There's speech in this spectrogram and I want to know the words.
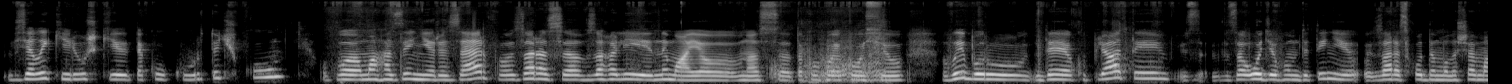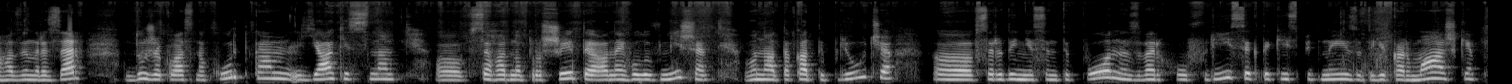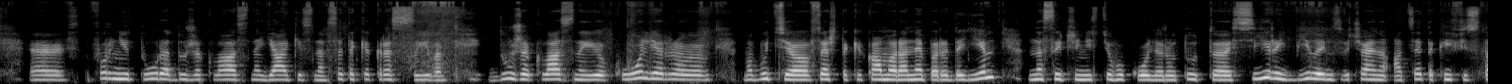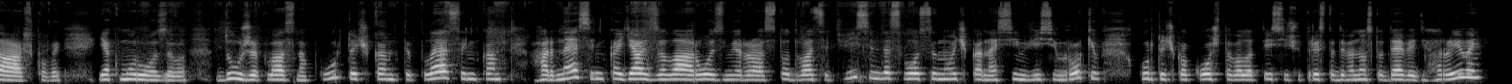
Взяли Кірюшки таку курточку в магазині Резерв. Зараз е, взагалі немає у нас е, такого якогось е, вибору, де купляти за одягом дитині. Зараз ходимо лише в магазин Резерв. Дуже класна куртка, якісна, все гарно прошите, а найголовніше, вона така теплюча. Е, Всередині синтепон, зверху флісик такий з-під низу, такі кармашки. Е, Фурнітура дуже класна, якісна, все таке красиве. Дуже класний колір. Е, Мабуть, все ж таки камера не передає насиченість цього кольору. Тут сірий, білий, звичайно, а це такий фісташковий, як морозиво. Дуже класна курточка, теплесенька, гарнесенька. Я взяла розмір 128 для свого синочка на 7-8 років. Курточка коштувала 1399 гривень.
